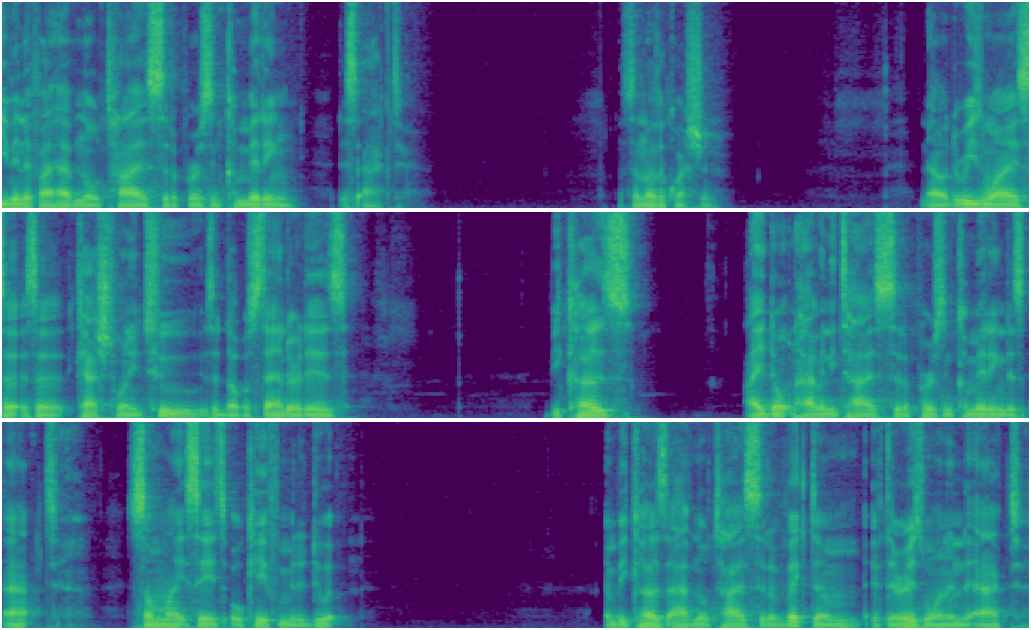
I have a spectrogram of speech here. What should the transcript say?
Even if I have no ties to the person committing this act? That's another question. Now, the reason why it's a, it's a catch 22, is a double standard, is because I don't have any ties to the person committing this act, some might say it's okay for me to do it. And because I have no ties to the victim, if there is one in the act,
